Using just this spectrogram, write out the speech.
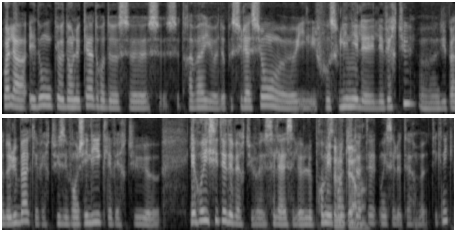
Voilà, et donc euh, dans le cadre de ce, travail de postulation, euh, il faut souligner les, vertus euh, du père de Lubac, les vertus évangéliques, les vertus, l'héroïcité des vertus. c'est le, premier point qui doit être. Oui, c'est le terme technique.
